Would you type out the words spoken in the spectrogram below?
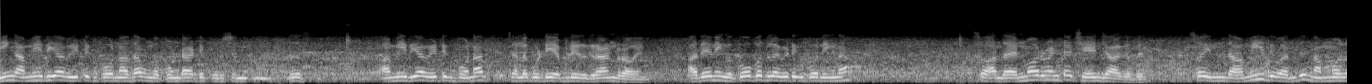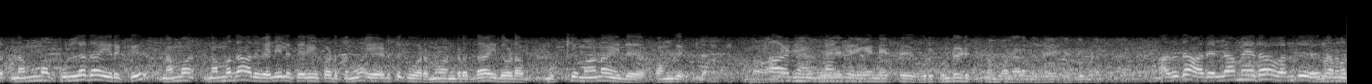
நீங்கள் அமைதியாக வீட்டுக்கு போனால் தான் உங்கள் பொண்டாட்டி புருஷன் அமைதியாக வீட்டுக்கு போனால் செல்லக்குட்டி எப்படி இருக்கிறான்றவங்க அதே நீங்கள் கோபத்தில் வீட்டுக்கு போனீங்கன்னா ஸோ அந்த என்வாயர்மெண்ட்டே சேஞ்ச் ஆகுது. ஸோ இந்த அமைதி வந்து நம்ம நமக்குள்ளே தான் இருக்குது நம்ம நம்ம தான் அது வெளியில் தெரியப்படுத்தணும் எடுத்துக்கு வரணுன்றது தான் இதோட முக்கியமான இது பங்கு. இல்லை. நேற்று ஒரு குண்டெடுப்பு சம்பவம் நடந்தது அதுதான் அது எல்லாமே தான் வந்து நம்ம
